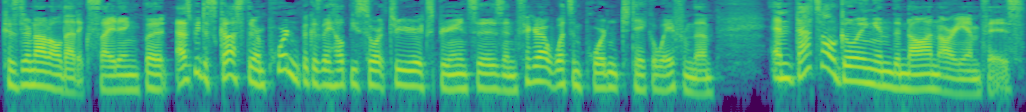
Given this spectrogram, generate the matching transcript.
because they're not all that exciting. But as we discussed, they're important because they help you sort through your experiences and figure out what's important to take away from them. And that's all going in the non-REM phase.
